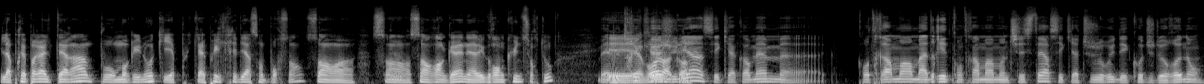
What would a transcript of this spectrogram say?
il a préparé le terrain pour Mourinho qui a, qui a pris le crédit à 100%, sans, sans, sans rengaine et avec rancune surtout. Mais Et le truc, voilà, euh, Julien, c'est qu'il y a quand même, euh, contrairement à Madrid, contrairement à Manchester, c'est qu'il y a toujours eu des coachs de renom.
